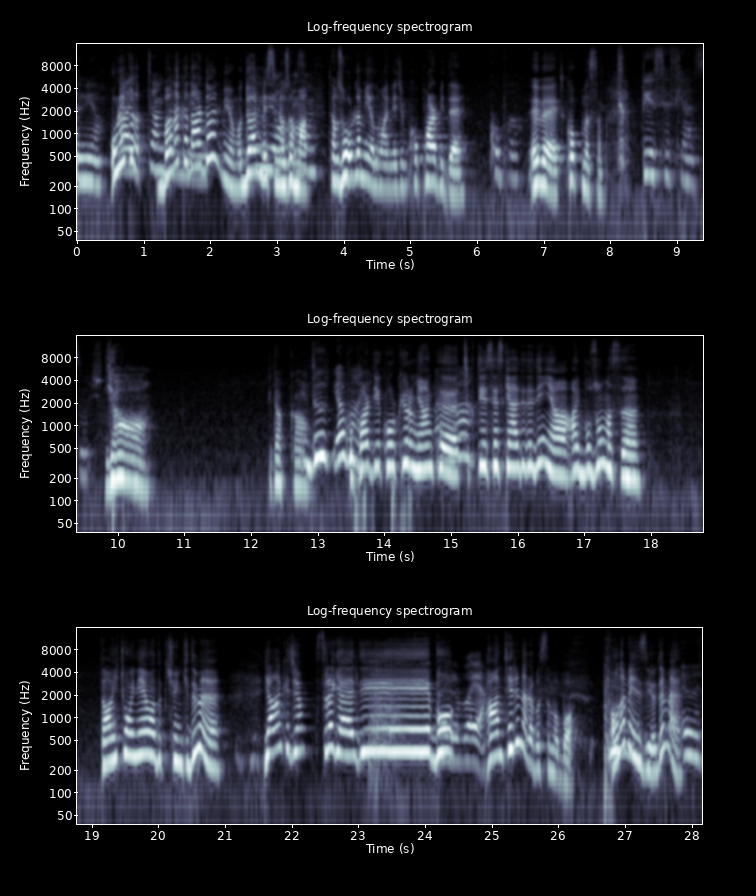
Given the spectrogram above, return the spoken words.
Dönüyor. Oraya Ay, kadar tam bana dönmüyor. kadar dönmüyor mu? Dönmesin Dönmüyor, o zaman. o zaman. Tamam zorlamayalım anneciğim. Kopar bir de. Kopar. Evet, kopmasın. Bir ses gelsin. Ya. Bir dakika. Dur yapma. Kopar diye korkuyorum Yankı. Ama- Tık diye ses geldi dedin ya. Ay bozulmasın. Daha hiç oynayamadık çünkü değil mi? Yankıcığım sıra geldi. Bu Arabaya. Panter'in arabası mı bu? Ona benziyor değil mi? Evet.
